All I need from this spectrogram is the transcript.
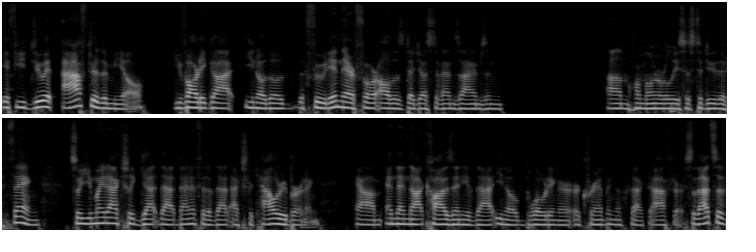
if you do it after the meal, you've already got you know the the food in there for all those digestive enzymes and um, hormonal releases to do their thing. So you might actually get that benefit of that extra calorie burning um, and then not cause any of that, you know, bloating or, or cramping effect after. So that's a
